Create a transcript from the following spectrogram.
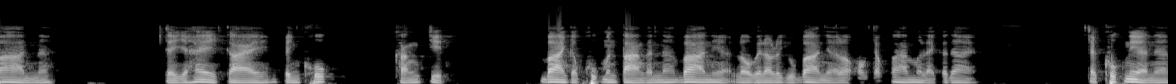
บ้านนะแต่อย่าให้กายเป็นคุกขังจิต บ้านกับคุกมันต่างกันนะ บ้านเนี่ย เราเวลาเราอยู่บ้านเนี่ย เราออกจากบ้านเมื่อไหร่ก็ได้แต่คุกเนี่ยนะ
